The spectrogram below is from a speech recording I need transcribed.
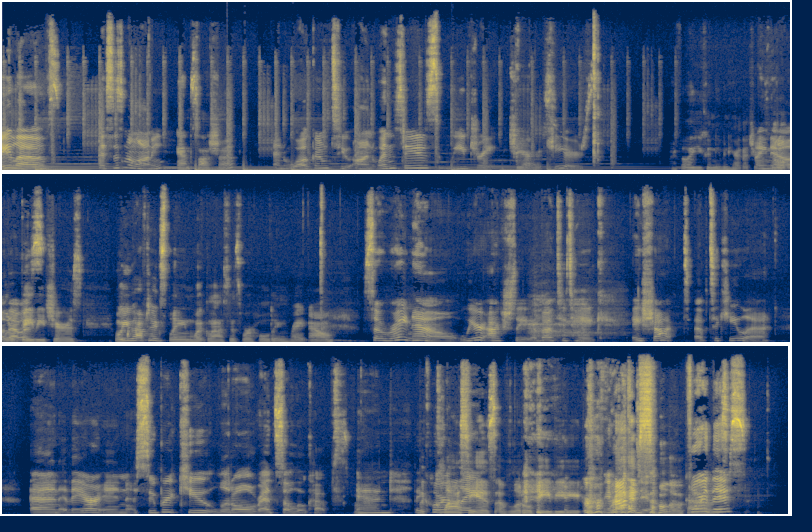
Hey, loves. This is Nalani, and Sasha. and welcome to On Wednesdays We Drink. Cheers. Cheers. I feel like you couldn't even hear that cheers. I know, Little, little that was- baby cheers. Well, you have to explain what glasses we're holding right now. So, right now, we're actually about to take a shot of tequila. And they are in super cute little red solo cups. And they the correlate classiest of little baby red solo cups. for this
